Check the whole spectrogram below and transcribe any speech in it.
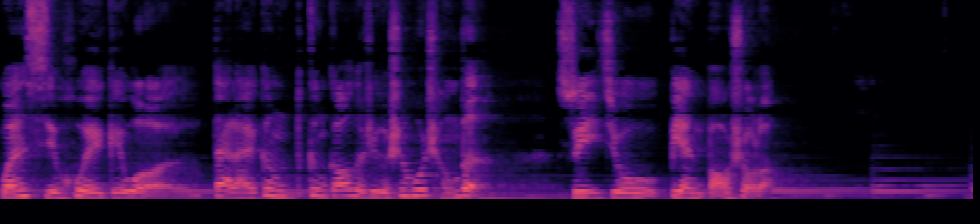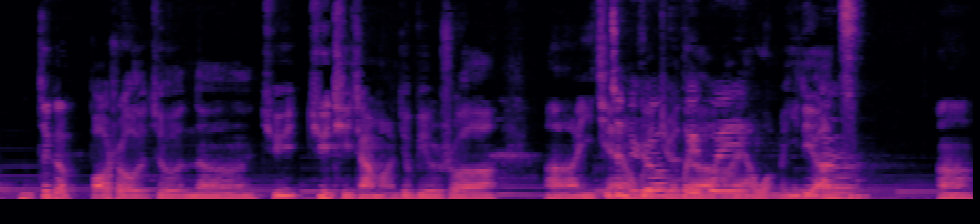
关系会给我带来更更高的这个生活成本，所以就变保守了。这个保守就能具具体讲吗？就比如说，啊，以前会觉得，哎呀，我们一定要，嗯，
